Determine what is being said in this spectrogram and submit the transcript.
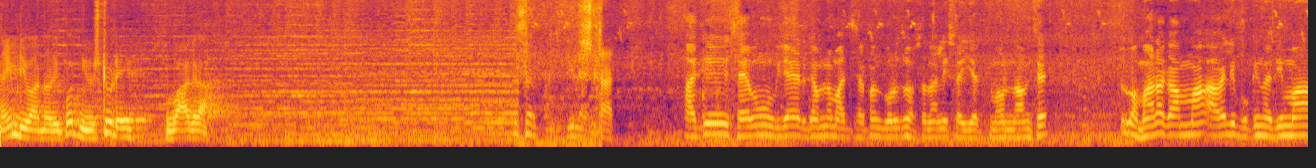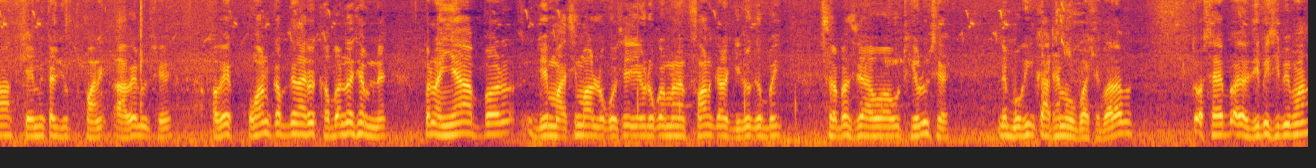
Naeem Diwan report news today Vagra start. આજે સાહેબ, હું વિજય ગામના માજી સરપંચ બોલું છું સોનાલી સૈયદ, મારું નામ છે. તો અમારા ગામમાં આવેલી ભૂકી નદીમાં કેમિકલયુક્ત પાણી આવેલું છે. હવે કોણ કંપની નાખ્યું ખબર નથી અમને, પણ અહીંયા પર જે માછીમાર લોકો છે, એ લોકોએ મને ફોન કરી કીધું કે ભાઈ, સરપંચ આવું આવું થયેલું છે ને બોગી કાંઠામાં ઊભા છે, બરાબર? તો સાહેબ જીપીસીપીમાં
